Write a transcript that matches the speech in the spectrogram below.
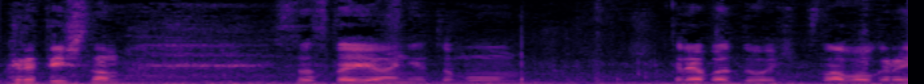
в критичному состоянні. Тому треба дощ. Слава Україні!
